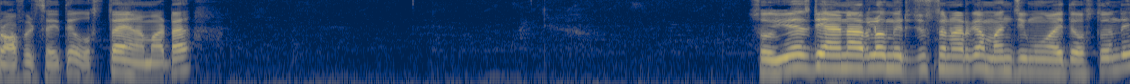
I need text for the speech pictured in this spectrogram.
ప్రాఫిట్స్ అయితే వస్తాయన్నమాట. సో యూఎస్డి ఐఎన్ఆర్లో మీరు చూస్తున్నారుగా మంచి మూవ్ అయితే వస్తుంది.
